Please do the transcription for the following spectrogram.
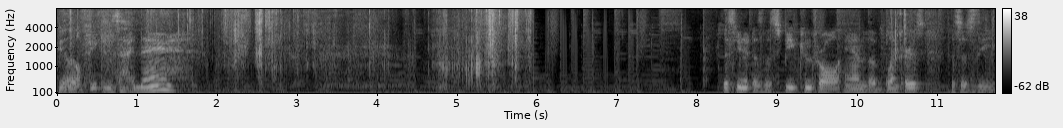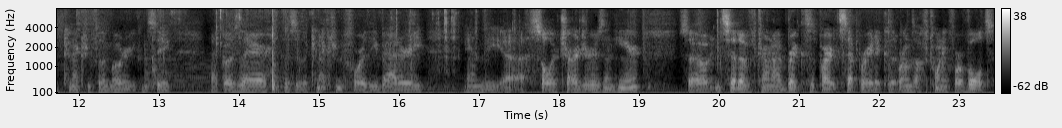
Be a little peek inside there. This unit does the speed control and the blinkers. This is the connection for the motor. You can see that goes there. This is the connection for the battery and the uh, solar is in here. So instead of trying to break this apart and separate it because it runs off 24 volts,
